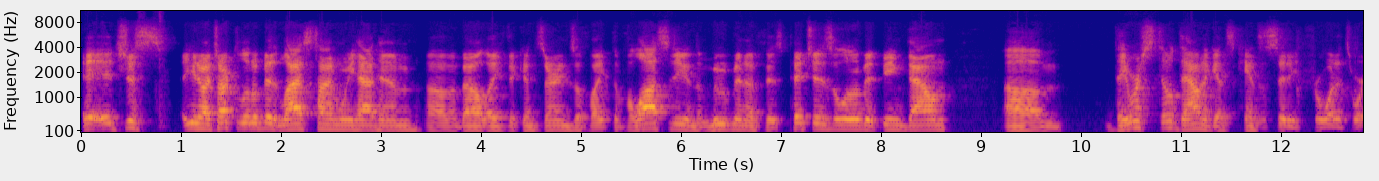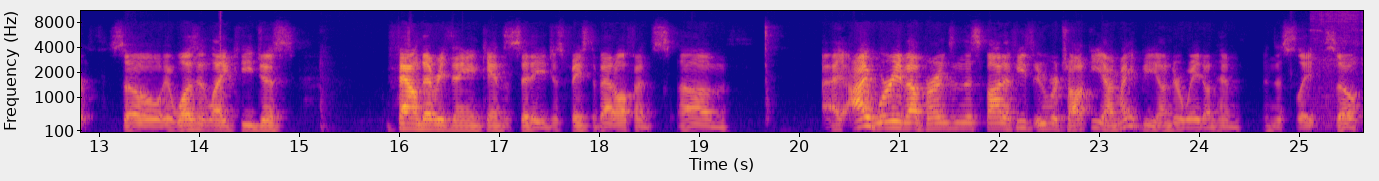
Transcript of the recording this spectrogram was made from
it, it's just you know I talked a little bit last time we had him um, about like the concerns of like the velocity and the movement of his pitches a little bit being down. Um, they were still down against Kansas City for what it's worth. So it wasn't like he just found everything in Kansas City, just faced a bad offense. Um, I, I worry about Burnes in this spot. If he's uber chalky, I might be underweight on him in this slate. So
